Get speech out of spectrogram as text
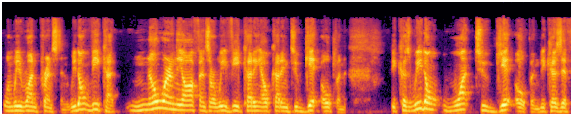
when we run Princeton. We don't V cut. Nowhere in the offense are we V cutting, L cutting to get open because we don't want to get open. Because if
